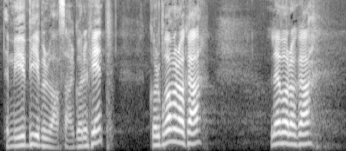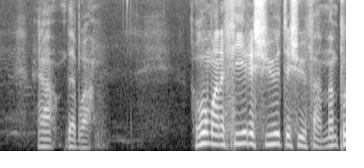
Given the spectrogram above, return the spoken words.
Det er mye bibelvers her. Går det fint? Går det bra med dere? Lever dere? Ja, det er bra. Romerne 4, 20-25. Men på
